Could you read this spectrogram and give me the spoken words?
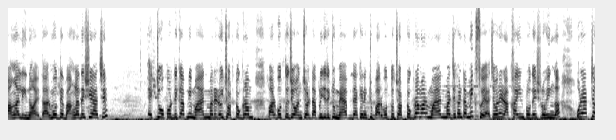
বাঙালি নয়। তার মধ্যে বাংলাদেশি আছে একটু ওপর দিকে আপনি মায়ানমারের ওই চট্টগ্রাম পার্বত্য যে অঞ্চলটা, আপনি যদি একটু ম্যাপ দেখেন একটু পার্বত্য চট্টগ্রাম আর মায়ানমার যেখানটা মিক্স হয়ে আছে মানে রাখাইন প্রদেশ, রোহিঙ্গা, ওরা একটা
